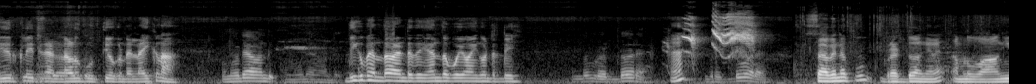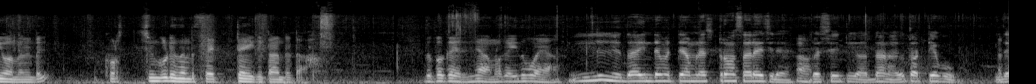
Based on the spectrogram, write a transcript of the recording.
ഈർക്കിലേറ്റ് രണ്ടാളും കുത്തി നോക്കണ്ടേ? ലൈക്കണാ ഒന്നുകൂടി ആവാണ്ട്. ഇതിക്കിപ്പോ എന്താ വേണ്ടത്? ഞാൻ എന്താ പോയി വാങ്ങിക്കൊണ്ടിട്ടേ ബ്രെഡ് വരെ ബ്രെഡ് വരെ സെവനപ്പും ബ്രെഡും അങ്ങനെ നമ്മൾ വാങ്ങി വന്നിട്ടുണ്ട്. കുറച്ചും കൂടി വന്നിട്ട് സെറ്റായി കിട്ടാണ്ട് കേട്ടാ ഇതിപ്പോ കരിഞ്ഞ നമ്മളെ കയ്യിൽ നിന്ന് പോയാ? ഇല്ല ഇത് അതിന്റെ മറ്റേ നമ്മളെ എക്സ്ട്രാ മസാല വെച്ചില്ലേ ബ്രഷ് ചെയ്ത് അതാണ് അത് തട്ടിയാ പോകും ഇതേ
